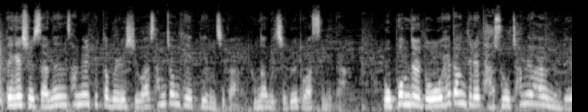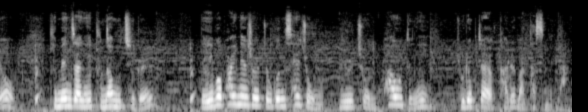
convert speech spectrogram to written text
회계실사는 3일 PwC와 삼성 KPMG가 도나무 측을 도왔습니다. 로펌들도 해당 딜에 다수 참여하였는데요. 김앤장이 두나무 측을, 네이버 파이낸셜 쪽은 세종, 율촌, 화우 등이 조력자 역할을 맡았습니다.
